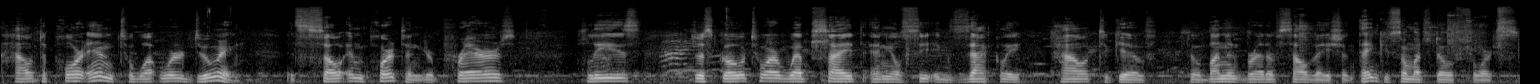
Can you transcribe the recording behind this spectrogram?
how to pour into what we're doing. It's so important. Your prayers, please just go to our website and you'll see exactly how to give to Abundant Bread of Salvation. Thank you so much, Dov Schwartz.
